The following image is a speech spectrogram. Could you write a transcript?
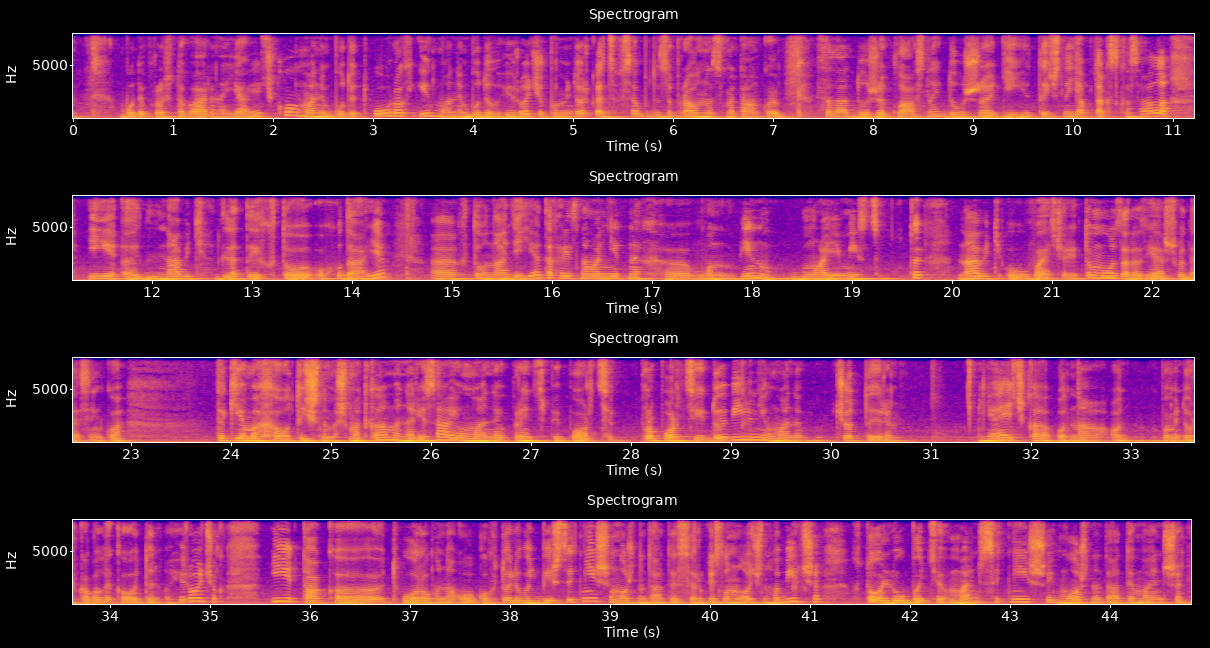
буде просто варене яєчко, у мене буде творог і у мене буде огірочок, помідорка. Це все буде заправлено сметанкою. Салат дуже класний, дуже дієтичний, я б так сказала. І е, навіть для тих, хто худає, е, хто на дієтах різноманітних, він має місце бути навіть увечері. Тому зараз я швидесенько такими хаотичними шматками нарізаю. У мене, в принципі, порції, пропорції довільні. У мене 4 яєчка, одна помідорка велика, один огірочок, і так е, творогу на око. Хто любить більш ситніше, можна дати сиру кисломолочного більше. Хто любить менш ситніший, можна дати менше.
